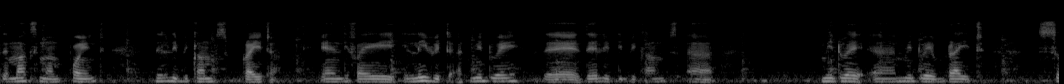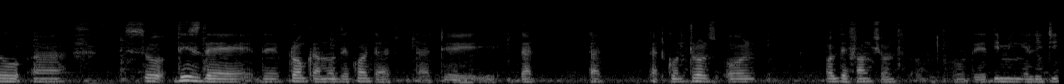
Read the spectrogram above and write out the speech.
the maximum point the LED becomes brighter. And if I leave it at midway the, the LED becomes uh, midway uh, midway bright so uh, so this is the the program or the code that that uh, that that that controls all all the functions of, of, the dimming LED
